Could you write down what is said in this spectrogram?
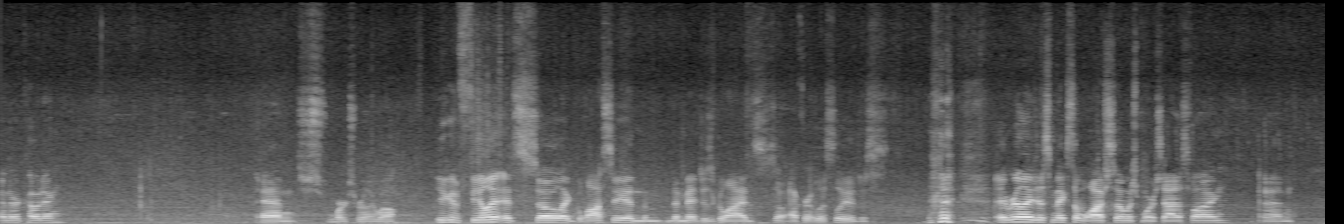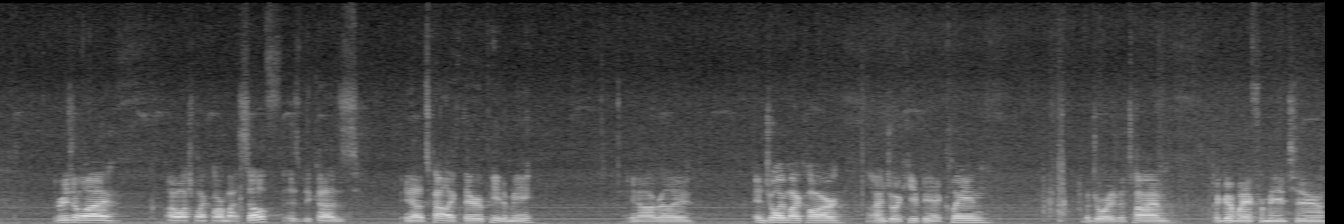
in their coating and just works really well. You can feel it, it's so like glossy and the, the mitt just glides so effortlessly. It just, it really just makes the wash so much more satisfying. And the reason why I wash my car myself is because, you know, it's kind of like therapy to me. You know, I really enjoy my car. I enjoy keeping it clean majority of the time. A good way for me to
